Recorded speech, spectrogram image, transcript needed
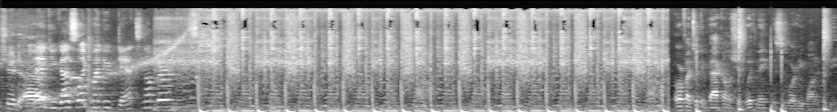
We should. Uh, Hey, do you guys like my new dance number? Or if I took him back on the ship with me, this is where he wanted to be.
